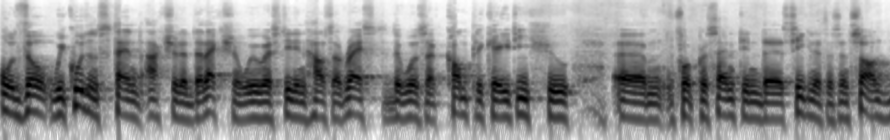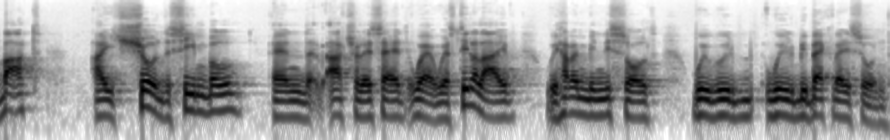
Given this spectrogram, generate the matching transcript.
Although we couldn't stand actually at the election we were still in house arrest. There was a complicated issue um, for presenting the signatures and so on. But I showed the symbol and actually said, well, we're still alive, we haven't been dissolved, we will, we will be back very soon.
